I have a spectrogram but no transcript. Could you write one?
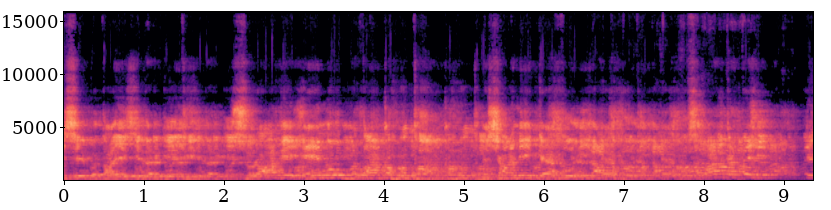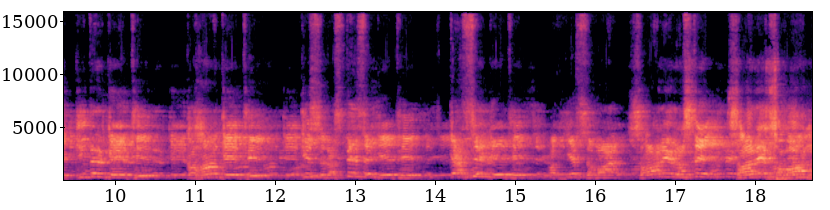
اسے بتائے کدھر گئے تھے۔ سراغ عین و متا کہاں تھا، نشان کیف و علا کہاں تھا۔ سوال کرتے ہیں کہ کدھر گئے تھے، کہاں گئے تھے، کس رستے سے گئے تھے، کیسے گئے تھے؟ اب یہ سوال، سارے رستے، سارے سوال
